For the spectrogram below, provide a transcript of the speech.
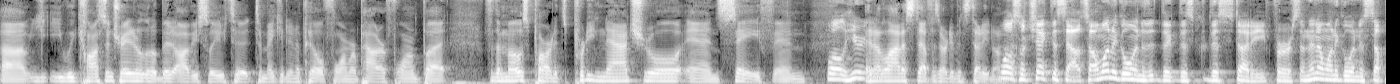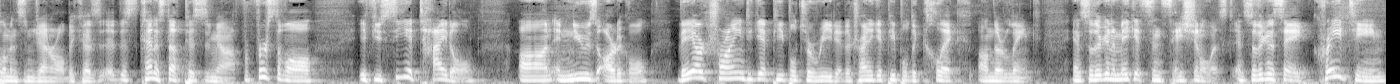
Um, you, you, we concentrate it a little bit, obviously, to, to make it in a pill form or powder form, but for the most part, it's pretty natural and safe. And Well, here- and a lot of stuff has already been studied on. Well, that. so check this out. So I want to go into the, the, this this study first, and then I want to go into supplements in general because this kind of stuff pisses me off. First of all, if you see a title on a news article, they are trying to get people to read it. They're trying to get people to click on their link, and so they're going to make it sensationalist. And so they're going to say creatine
